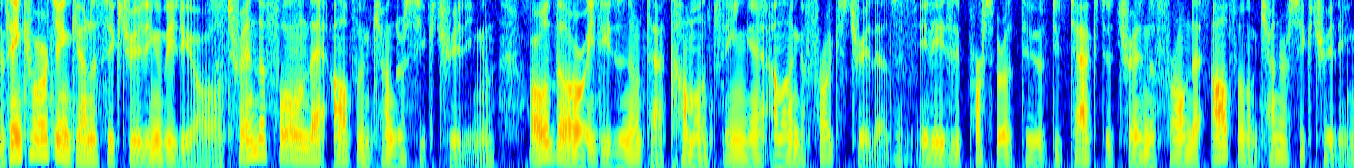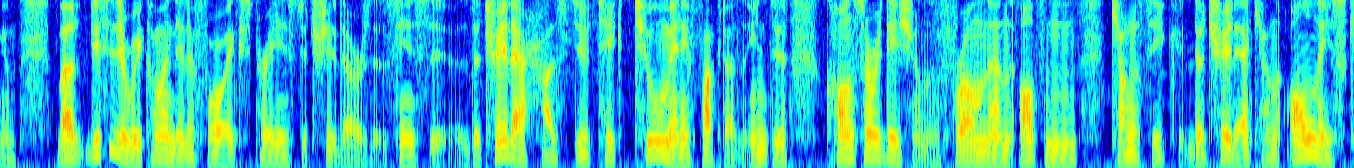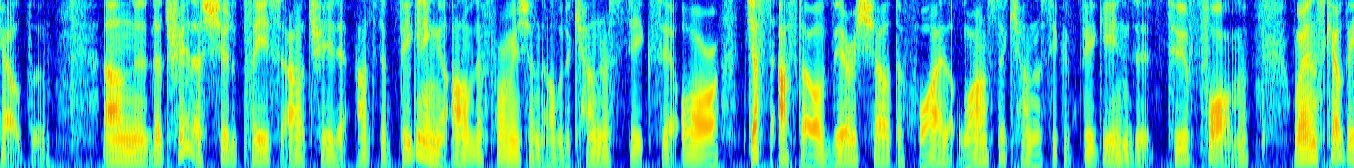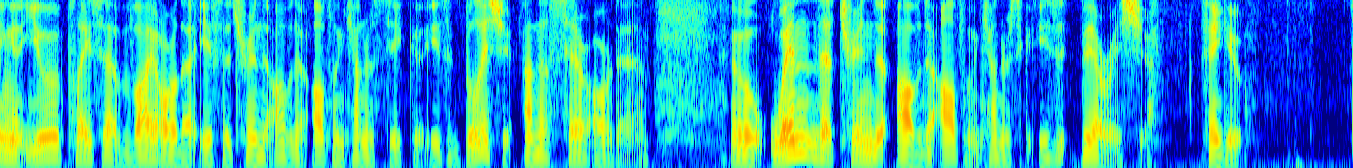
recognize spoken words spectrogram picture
Thank you for watching candlestick trading video. Trend from the open candlestick trading. Although it is not a common thing among forex traders, it is possible to detect trend from the open candlestick trading. But this is recommended for experienced traders since the trader has to take too many factors into consolidation. From an open candlestick, the trader can only scalp and the trader should place a trade at the beginning of the formation of the candlesticks or just after a very short while once the candlestick begins to form. When scalping, you place a buy order if the trend of the open candlestick is bullish and a sell order. Uh, when the trend of the open candlestick is bearish. Thank you.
